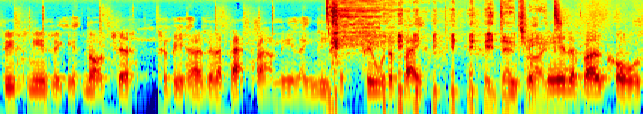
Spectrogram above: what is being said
this music is not just to be heard in the background. You know, you need to feel the bass. you need to right. hear the vocals.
